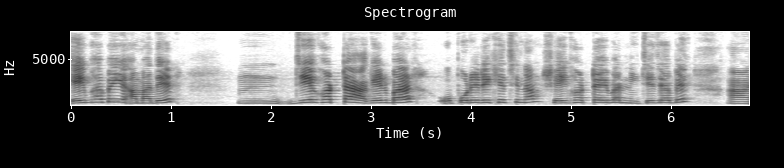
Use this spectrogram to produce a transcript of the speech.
এইভাবেই আমাদের যে ঘরটা আগের বার ওপরে রেখেছিলাম, সেই ঘরটা এবার নিচে যাবে। আর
